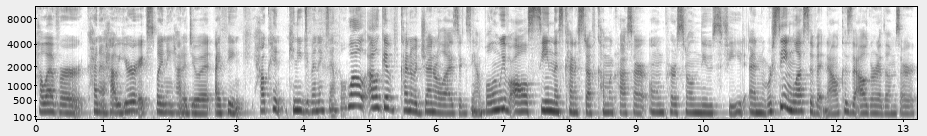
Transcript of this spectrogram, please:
However, kind of how you're explaining how to do it, I think. How can can you give an example? Well, I'll give kind of a generalized example, and we've all seen this kind of stuff come across our own personal news feed, and we're seeing less of it now because the algorithms are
